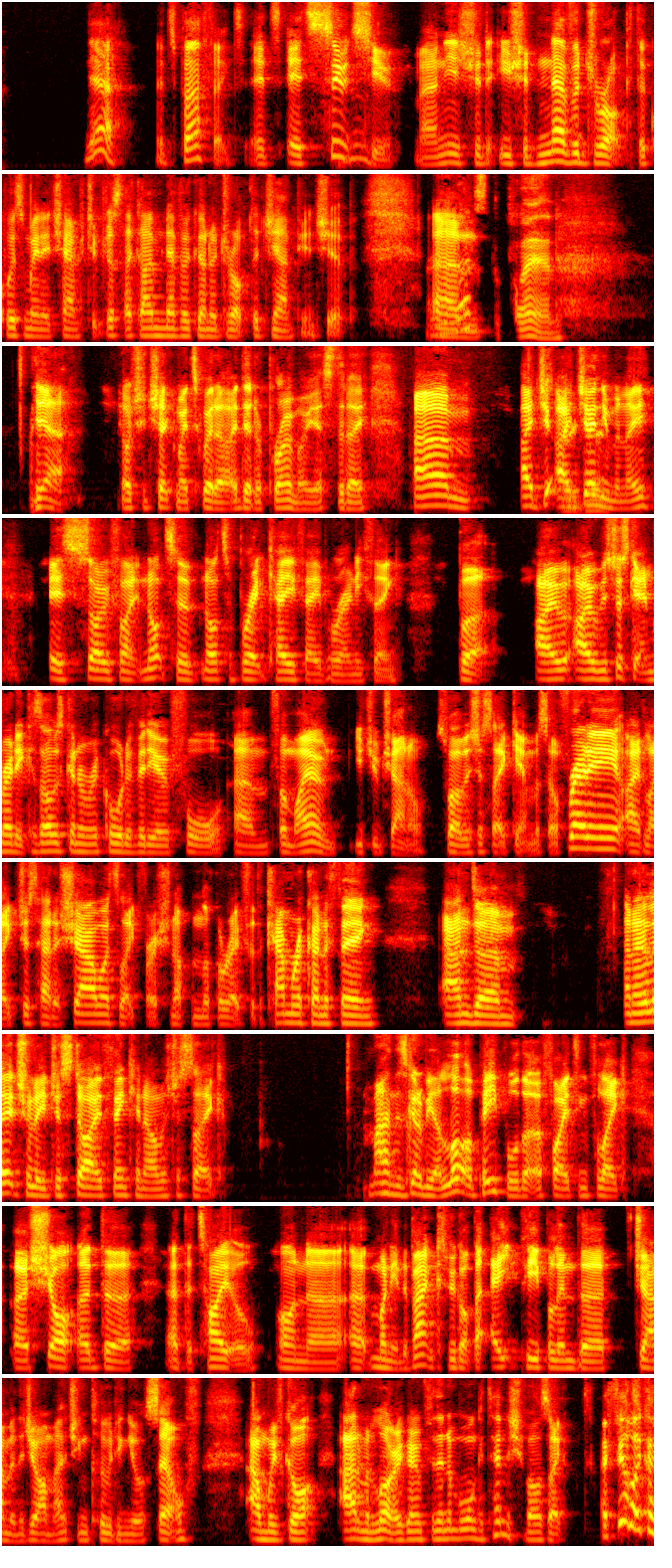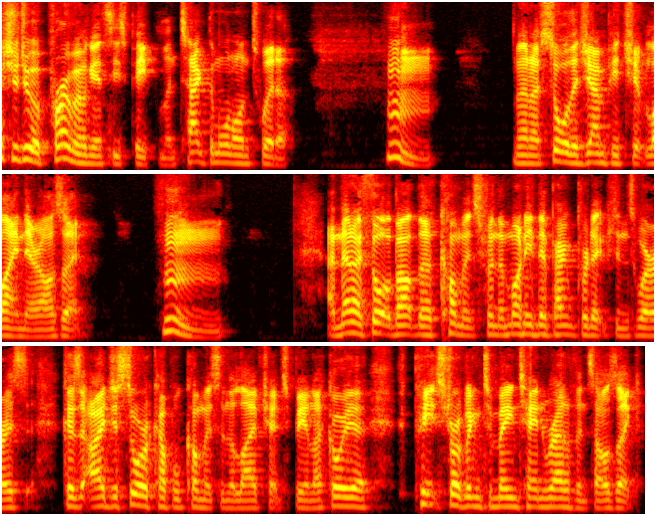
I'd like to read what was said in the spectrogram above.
Yeah, it's perfect. It's it suits you, man. You should you should never drop the Quizmania Championship, just like I'm never going to drop the championship. I mean, Um, that's the plan. Yeah, you should check my Twitter. I did a promo yesterday. Um, I, I genuinely is so funny. Not to not to break kayfabe or anything, but I I was just getting ready because I was going to record a video for um for my own YouTube channel. So I was just like getting myself ready. I'd like just had a shower to like freshen up and look alright for the camera kind of thing, and um and I literally just started thinking. I was just like. Man, there's going to be a lot of people that are fighting for like a shot at the at the title on uh, Money in the Bank because we've got the eight people in the Jam in the Jar match, including yourself, and we've got Adam and Laurie going for the number one contendership. I was like, I feel like I should do a promo against these people and tag them all on Twitter. Hmm. And then I saw the championship line there. I was like, hmm. And then I thought about the comments from the Money in the Bank predictions, whereas because I just saw a couple comments in the live chats being like, "Oh yeah, Pete struggling to maintain relevance." I was like,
